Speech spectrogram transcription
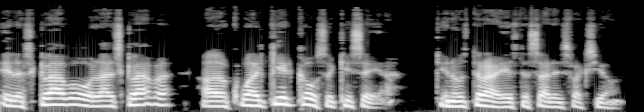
el esclavo o la esclava a cualquier cosa que sea que nos trae esta satisfacción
